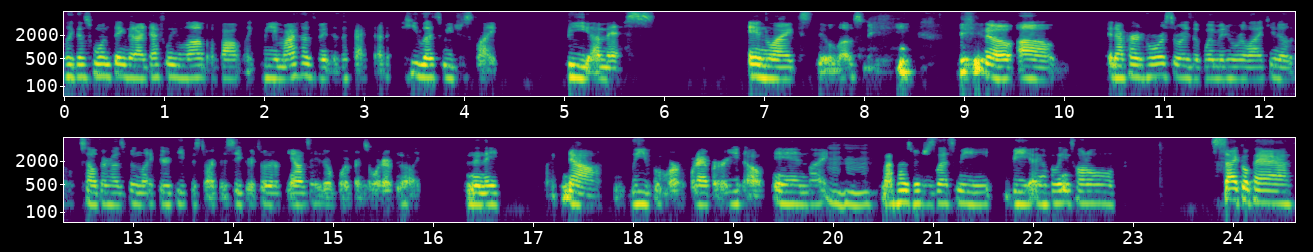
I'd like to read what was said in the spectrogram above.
like that's one thing that I definitely love about like me and my husband is the fact that he lets me just like be a mess and like still loves me. you know, um and I've heard horror stories of women who are like, you know, they'll tell their husband like their deepest, darkest secrets or their fiance, their boyfriends or whatever. And, like, and then they like, nah, leave them or whatever, you know. And like mm-hmm. my husband just lets me be a complete total psychopath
